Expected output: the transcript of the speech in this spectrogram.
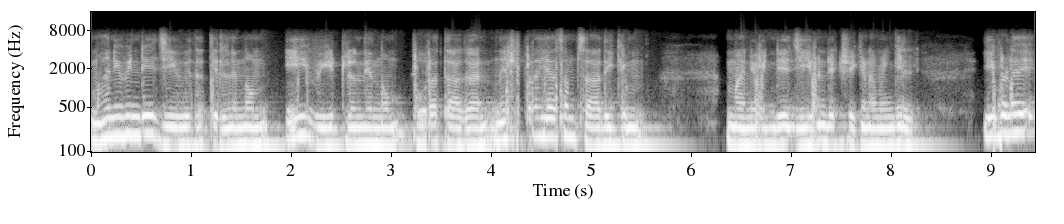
മനുവിന്റെ ജീവിതത്തിൽ നിന്നും ഈ വീട്ടിൽ നിന്നും പുറത്താകാൻ നിഷ്പ്രയാസം സാധിക്കും. മനുവിന്റെ ജീവൻ രക്ഷിക്കണമെങ്കിൽ ഇവളെ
